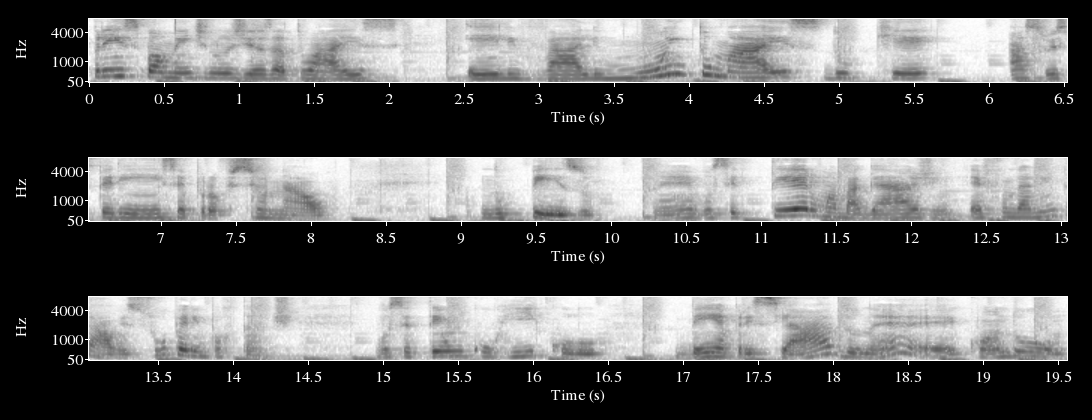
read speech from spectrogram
principalmente nos dias atuais, ele vale muito mais do que a sua experiência profissional no peso, né? Você ter uma bagagem é fundamental, é super importante. Você ter um currículo bem apreciado, né? É quando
